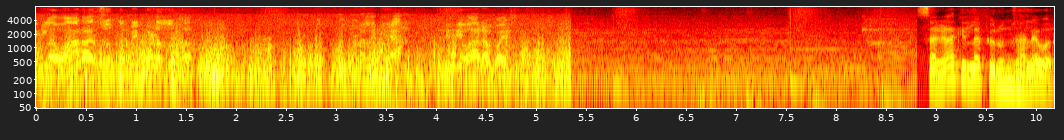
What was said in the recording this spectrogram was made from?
गेले वारा जो कमी पडत होता तो म्हणाला घ्या किती वारा पाहिजे. सगळा किल्ला फिरून झाल्यावर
